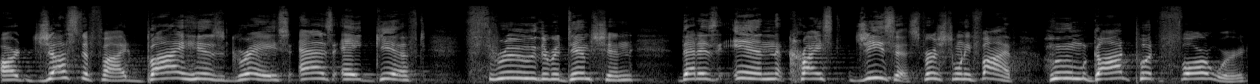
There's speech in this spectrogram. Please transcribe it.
are justified by his grace as a gift through the redemption that is in Christ Jesus. Verse 25 whom God put forward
